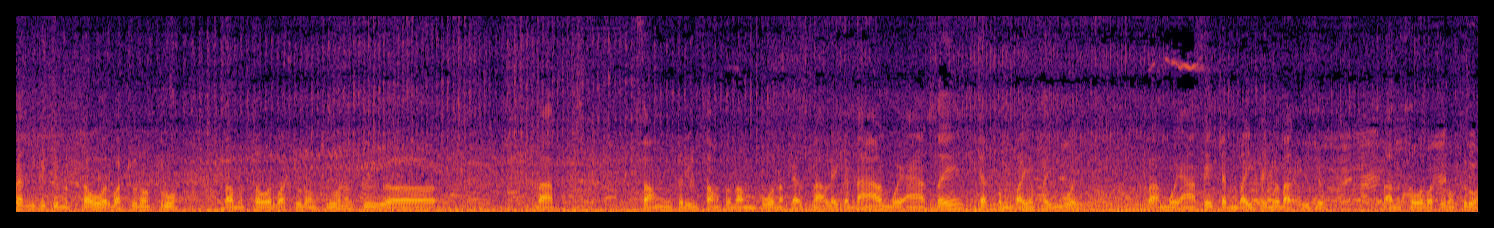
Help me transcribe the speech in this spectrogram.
បាទប្រិមត្តនេះគឺជាម៉ូតូរបស់ជួនរងគ្រោះបាទម៉ូតូរបស់ជួនរងគ្រោះហ្នឹងគឺអឺបាទសង់តរៀងសង់019អភ័ក្រស្លាកលេខកណ្ដាល 1AC 7821បាទ 1AC 7821បាទគឺជាបាទម៉ូតូរបស់ជួនរងគ្រោះ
